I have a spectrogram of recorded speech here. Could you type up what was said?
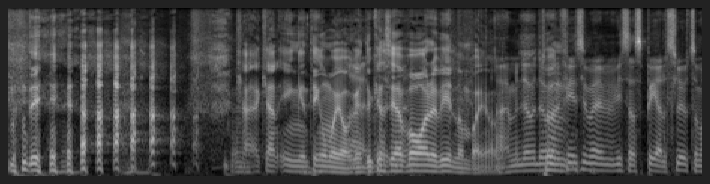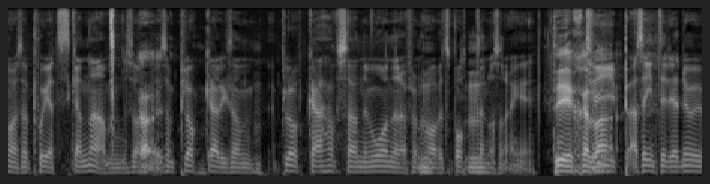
Men det... jag kan ingenting om Bajen. Nej, Du kan men- säga vad du vill om Bajen. Nej, men det, det, Tunn- finns ju vissa spelslut som har så poetiska namn. Som, Ja. som plockar, liksom, plockar havsanemonerna från Mm. havets botten Mm. och sådana grejer. Det är själva... Typ, alltså inte det, nu,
